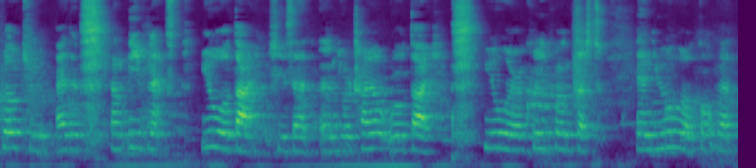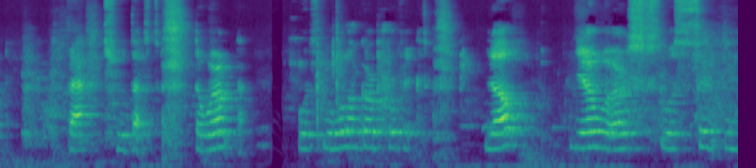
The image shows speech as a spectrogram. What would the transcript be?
Spoke to Adam and Eve next. You will die, she said, and your child will die. You will created from dust, and you will go back, back to dust. The world was no longer perfect. Now there was, was sin in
